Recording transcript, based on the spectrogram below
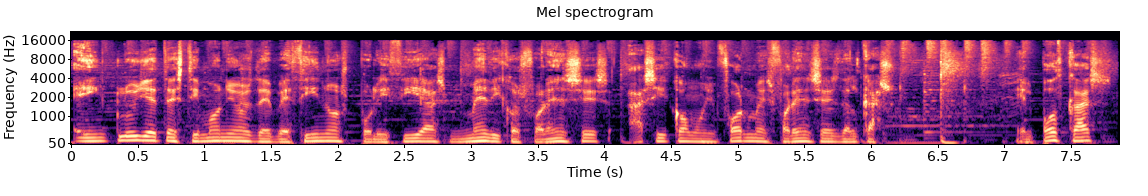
e incluye testimonios de vecinos, policías, médicos forenses, así como informes forenses del caso. El podcast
